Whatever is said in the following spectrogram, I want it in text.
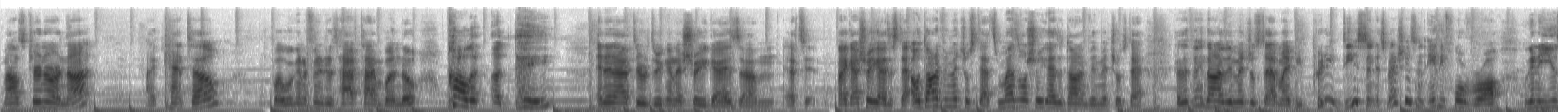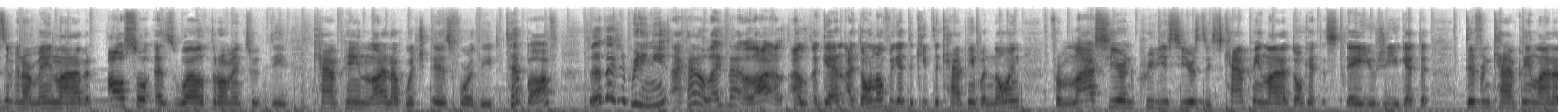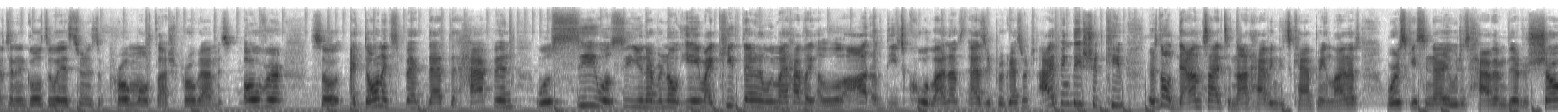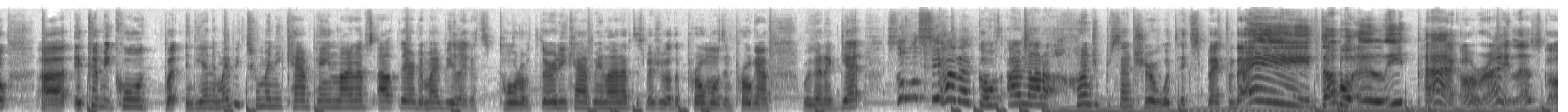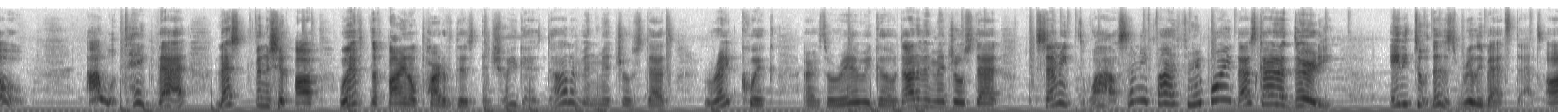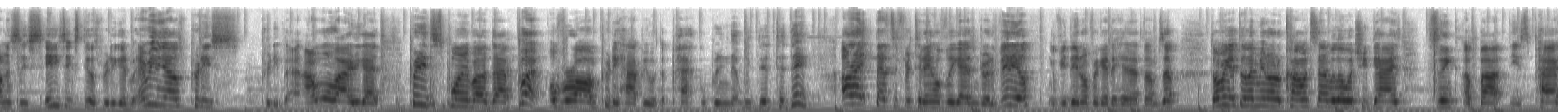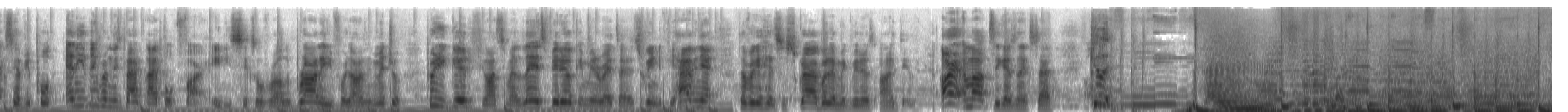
Miles Turner or not. I can't tell. But we're gonna finish this halftime bundle. Call it a day. And then afterwards we're gonna show you guys um that's it. like I show you guys a stat. Oh, Donovan Mitchell stats. Might as well show you guys a Donovan Mitchell stat because I think Donovan Mitchell stat might be pretty decent, especially as an 84 overall. We're gonna use him in our main lineup and also as well throw him into the campaign lineup, which is for the tip-off. So that's actually pretty neat. I kind of like that a lot. I, again, I don't know if we get to keep the campaign, but knowing from last year and the previous years, this campaign lineup don't get to stay. Usually, you get to different campaign lineups and it goes away as soon as the promo slash program is over. So I don't expect that to happen. We'll see, we'll see. You never know. EA might keep them and we might have like a lot of these cool lineups as we progress, which I think they should keep. There's no downside to not having these campaign lineups. Worst case scenario, we just have them there to show. Uh, it could be cool, but in the end, it might be too many campaign lineups out there. There might be like a total of 30 campaign lineups, especially with the promos and programs we're gonna get. So we'll see how that goes. I'm not 100% sure what to expect from that. Hey, double Elite Pack. All right, let's go. I will take that. Let's finish it off with the final part of this and show you guys Donovan Mitchell stats right quick. All right, so here we go. Donovan Mitchell stat 70. Wow, 75 three point. That's kind of dirty. 82. That is really bad stats. Honestly, 86 steals pretty good, but everything else pretty pretty bad. I won't lie to you guys, pretty disappointed about that, but overall, I'm pretty happy with the pack opening that we did today. All right, that's it for today. Hopefully you guys enjoyed the video. If you did, don't forget to hit that thumbs up. Don't forget to let me know in the comments down below what you guys think about these packs. Have you pulled anything from these packs? I pulled far. 86 overall LeBron, 84 Donovan Mitchell. Pretty good. If you want to see my latest video, give me the right side of the screen. If you haven't yet, don't forget to hit the subscribe button and make videos on it daily. All right, I'm out. See you guys next time. Kill it.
